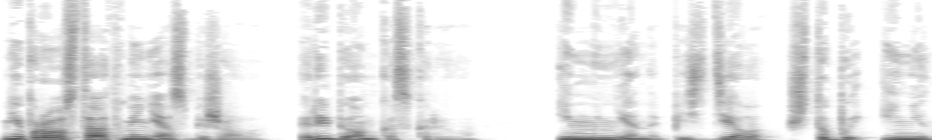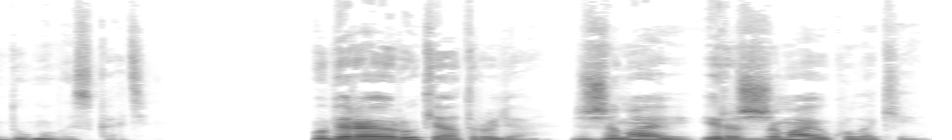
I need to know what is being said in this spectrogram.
Не просто от меня сбежала, ребенка скрыла. И мне напиздела, чтобы и не думал искать. Убираю руки от руля, сжимаю и разжимаю кулаки.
